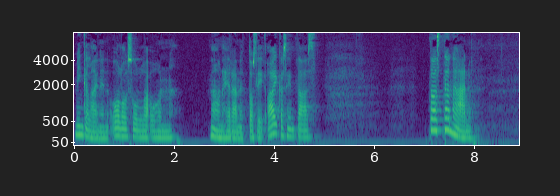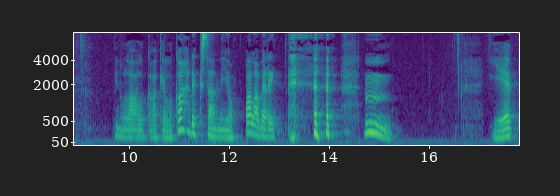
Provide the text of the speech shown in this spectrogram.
Minkälainen olo sulla on? Mä oon herännyt tosi aikaisin taas. Taas tänään. Minulla alkaa kello kahdeksan jo palaveri. mm. Jep,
